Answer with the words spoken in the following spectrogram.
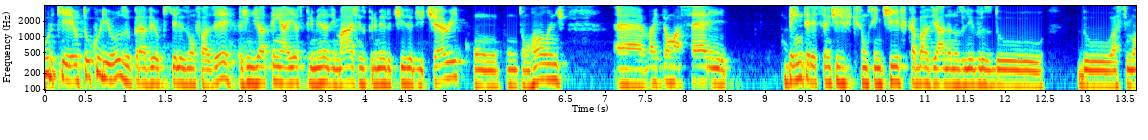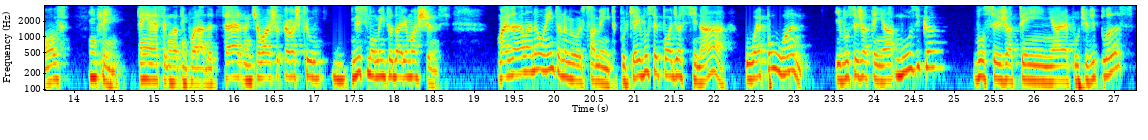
porque eu tô curioso para ver o que, que, eles vão fazer. A gente já tem aí as primeiras imagens, o primeiro teaser de Cherry com, com Tom Holland. É, vai ter uma série bem interessante de ficção científica baseada nos livros do, do Asimov. Enfim, tem aí a segunda temporada de Servant. Eu acho, eu acho que eu, nesse momento eu daria uma chance. Mas ela não entra no meu orçamento, porque aí você pode assinar o Apple One e você já tem a música, você já tem a Apple TV Plus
